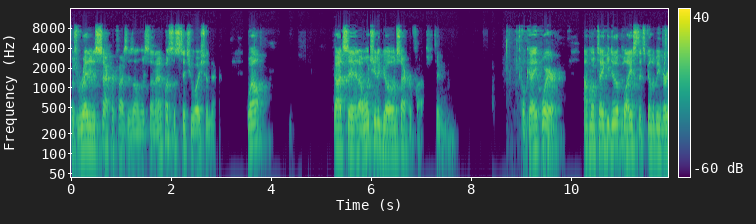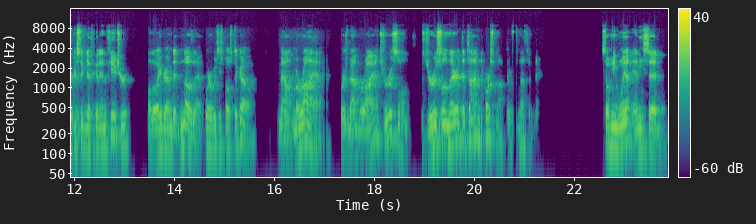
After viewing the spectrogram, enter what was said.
was ready to sacrifice his only son. Now, what's the situation there? Well, God said, I want you to go and sacrifice to me. Okay, where? I'm going to take you to a place that's going to be very significant in the future, although Abraham didn't know that. Where was he supposed to go? Mount Moriah. Where's Mount Moriah? Jerusalem. Was Jerusalem there at the time? Of course not. There was nothing there. So he went and he said,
